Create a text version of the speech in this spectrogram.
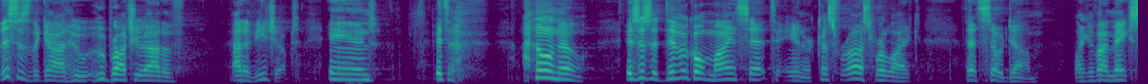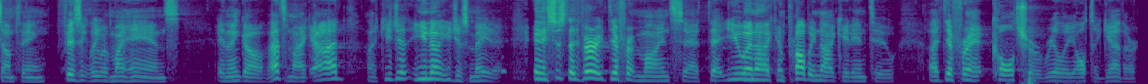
this is the god who, who brought you out of out of egypt and it's a i don't know it's just a difficult mindset to enter because for us we're like that's so dumb like if i make something physically with my hands and then go that's my god like you just you know you just made it and it's just a very different mindset that you and i can probably not get into a different culture really altogether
